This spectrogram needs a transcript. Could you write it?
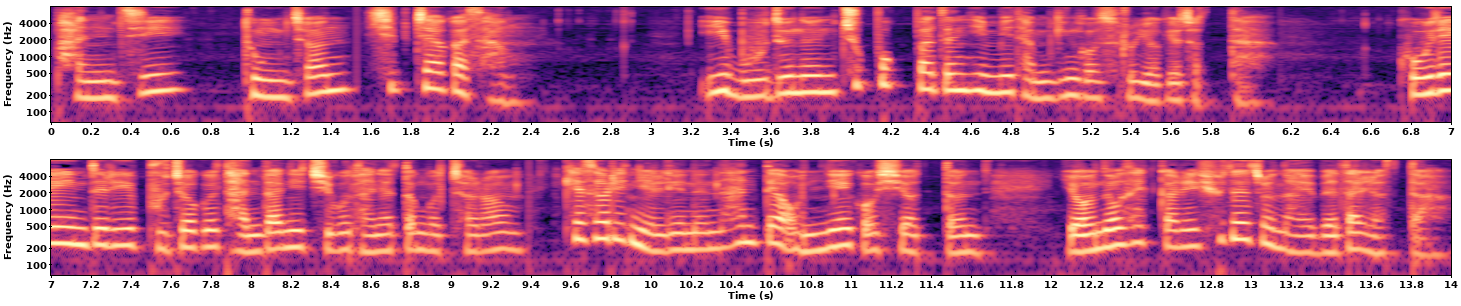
반지, 동전, 십자가상. 이 모두는 축복받은 힘이 담긴 것으로 여겨졌다. 고대인들이 부적을 단단히 쥐고 다녔던 것처럼 캐서린 옐리는 한때 언니의 것이었던 연어 색깔의 휴대전화에 매달렸다.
